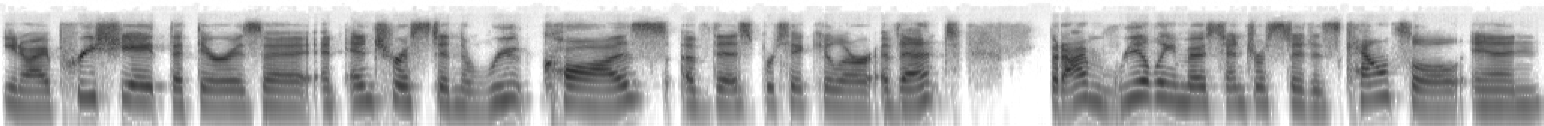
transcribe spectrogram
you know, I appreciate that there is a, an interest in the root cause of this particular event, but I'm really most interested as counsel in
